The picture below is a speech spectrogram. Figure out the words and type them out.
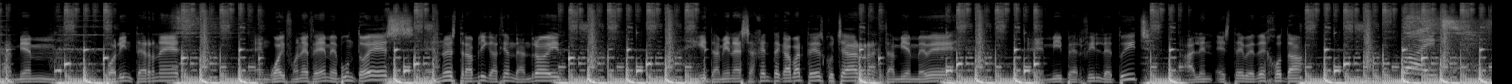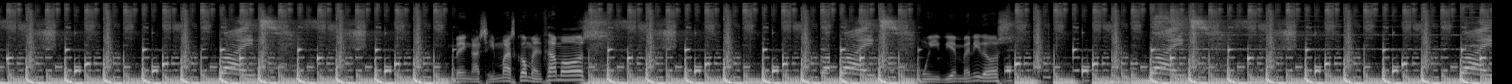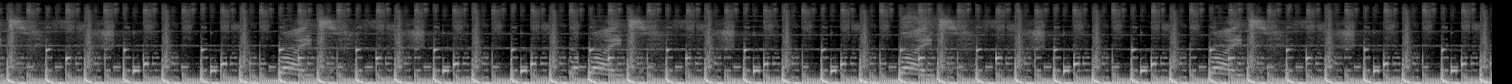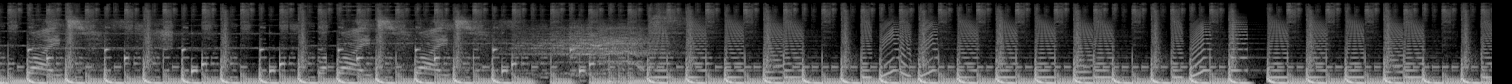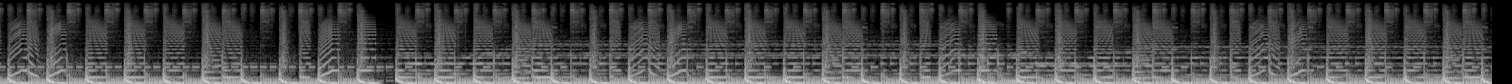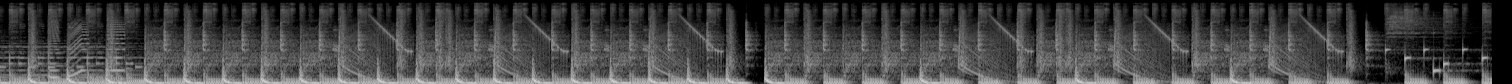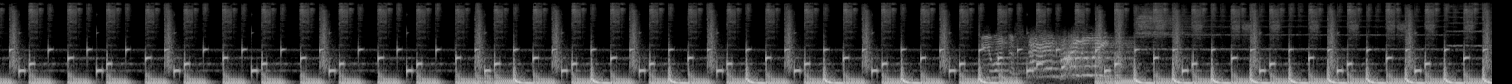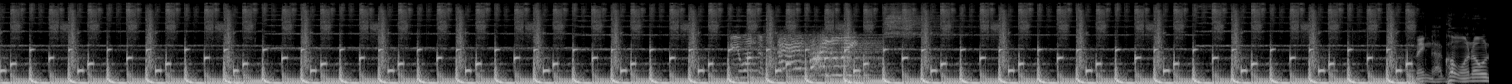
También por internet en wifonfm.es, en nuestra aplicación de Android. Y también a esa gente que aparte de escuchar, también me ve en mi perfil de Twitch, Alen Esteve DJ. Right. Right. Venga, sin más comenzamos. Muy bienvenidos.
